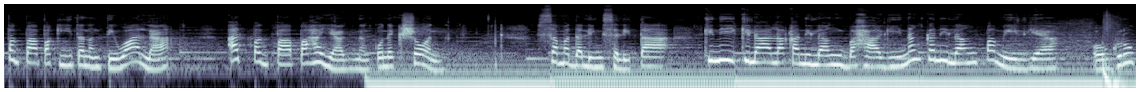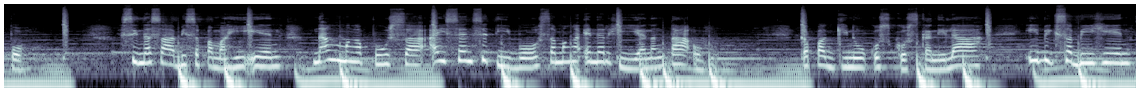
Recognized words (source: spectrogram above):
pagpapakita ng tiwala, at pagpapahayag ng koneksyon. Sa madaling salita, kinikilala kanilang bahagi ng kanilang pamilya o grupo. Sinasabi sa pamahiin na ang mga pusa ay sensitibo sa mga enerhiya ng tao. Kapag kinukuskus ka nila, ibig sabihin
